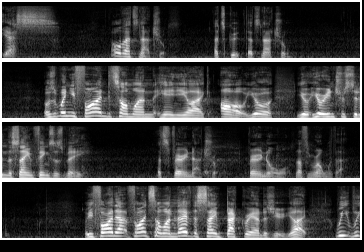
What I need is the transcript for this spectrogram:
yes, oh, that's natural. That's good. That's natural. It when you find someone here and you're like, oh, you're, you're, you're interested in the same things as me? That's very natural, very normal. Nothing wrong with that. Or you find out, find someone, they have the same background as you. You're like, we, we,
